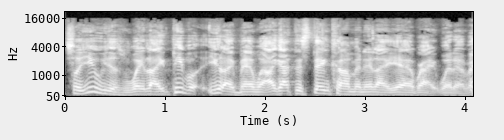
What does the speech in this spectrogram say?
So you just wait like people you like man well I got this thing coming they're like yeah right whatever.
